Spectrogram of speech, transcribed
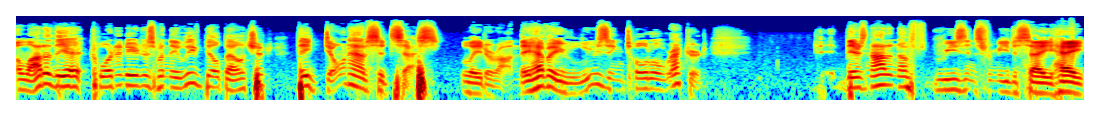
a lot of the coordinators, when they leave Bill Belichick, they don't have success later on. They have a losing total record there's not enough reasons for me to say, hey,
